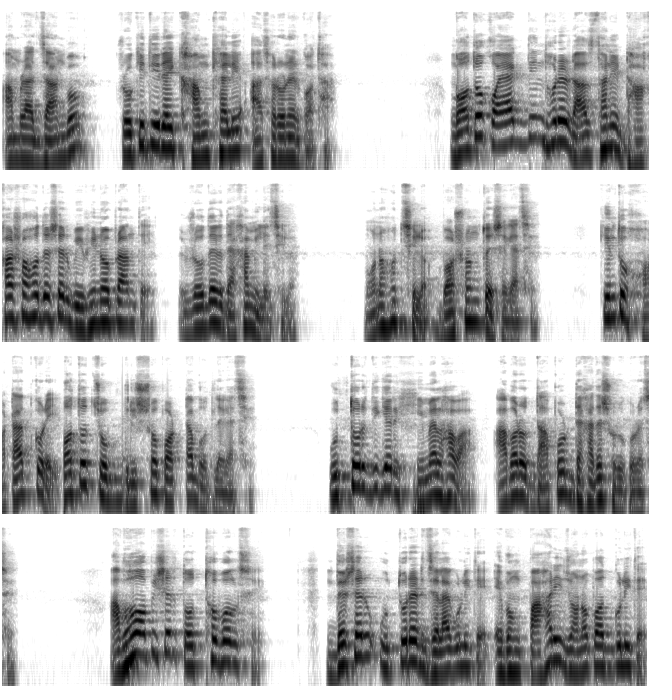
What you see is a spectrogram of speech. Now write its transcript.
আমরা জানব প্রকৃতির এই খামখেয়ালি আচরণের কথা। গত কয়েকদিন ধরে রাজধানী ঢাকা সহ দেশের বিভিন্ন প্রান্তে রোদের দেখা মিলেছিল। মনে হচ্ছিল বসন্ত এসে গেছে। কিন্তু হঠাৎ করেই গত চোখ দৃশ্যপটটা বদলে গেছে। উত্তর দিকের হিমেল হাওয়া আবারও দাপট দেখাতে শুরু করেছে। আবহাওয়া অফিসের তথ্য বলছে দেশের উত্তরের জেলাগুলিতে এবং পাহাড়ি জনপদগুলিতে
